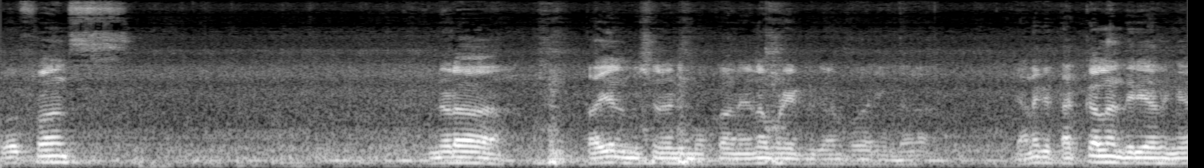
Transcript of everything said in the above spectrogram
ஹலோ ஃப்ரான்ஸ் என்னடா தையல் மிஷின் அடி உட்காந்து என்ன பண்ணிகிட்ருக்கான்னு பாருங்களா எனக்கு தக்கெல்லாம் தெரியாதுங்க.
